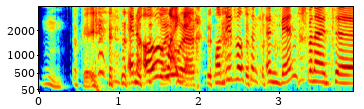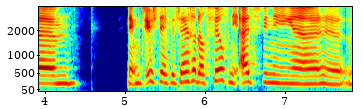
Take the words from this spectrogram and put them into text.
hmm, Oké. En wel maar ik want dit was een, een wens vanuit. ehm, nee, ik moet eerst even zeggen dat veel van die uitvindingen, eh,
